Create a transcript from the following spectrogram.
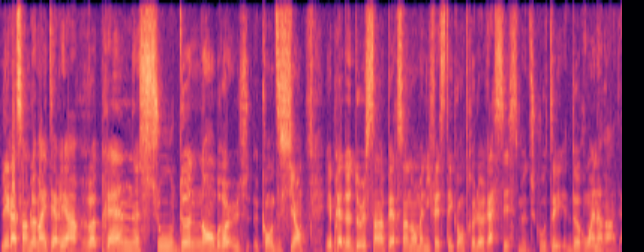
Les rassemblements intérieurs reprennent sous de nombreuses conditions et près de 200 personnes ont manifesté contre le racisme du côté de Rouen-Noranda.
